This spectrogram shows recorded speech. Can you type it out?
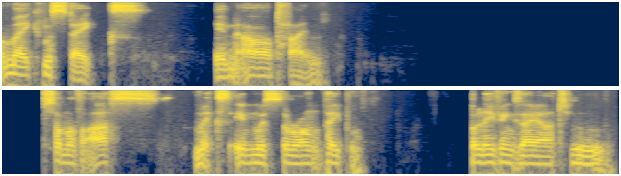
make mistakes in our time. Some of us mix in with the wrong people, believing they are to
